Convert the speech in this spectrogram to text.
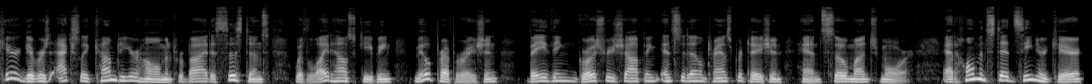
Caregivers actually come to your home and provide assistance with light housekeeping, meal preparation, bathing, grocery shopping, incidental transportation, and so much more. At Home Instead Senior Care,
